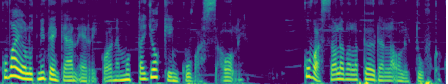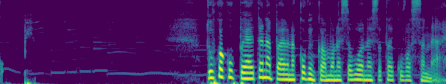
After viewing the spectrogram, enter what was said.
Kuva ei ollut mitenkään erikoinen, mutta jokin kuvassa oli. Kuvassa olevalla pöydällä oli tuhkakuppi. Tuhkakuppeja ei tänä päivänä kovinkaan monessa huoneessa tai kuvassa näe.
